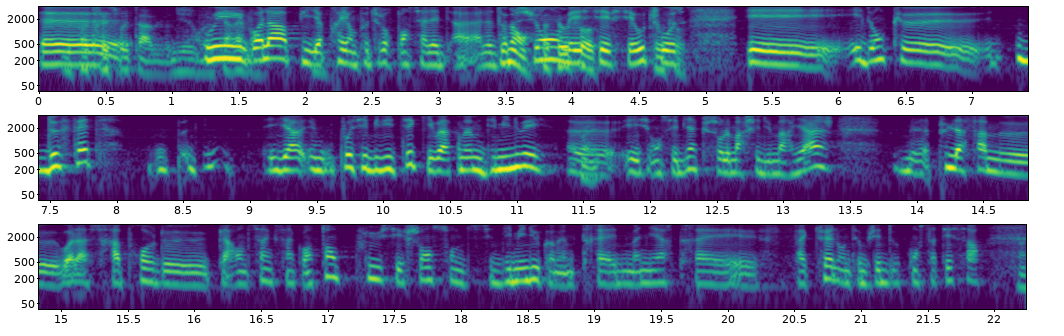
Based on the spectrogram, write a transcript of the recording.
pas très souhaitable, disons. Oui, voilà, puis après on peut toujours penser à l'adoption, mais c'est autre, chose. Et, et, donc, euh, de fait, il y a une possibilité qui va quand même diminuer. Euh, et on sait bien que sur le marché du mariage, plus la femme euh, voilà, se rapproche de 45-50 ans, plus ses chances sont, diminuent quand même très, de manière très factuelle. On est obligé de constater ça. Uh-huh.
